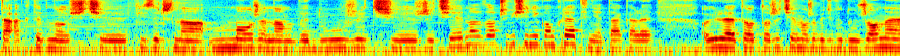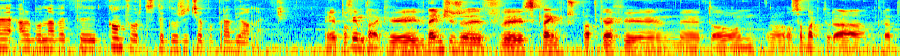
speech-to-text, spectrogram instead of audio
ta aktywność y, fizyczna może nam wydłużyć y, życie, no to oczywiście nie konkretnie, tak, ale o ile to, to życie może być wydłużone albo nawet y, komfort tego życia poprawiony. E, Powiem tak, e, wydaje mi się, że w skrajnych przypadkach e, to osoba, która akurat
